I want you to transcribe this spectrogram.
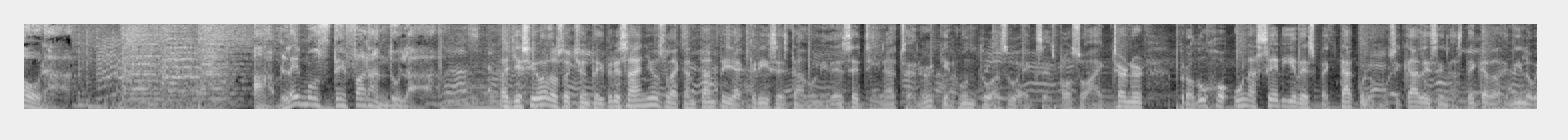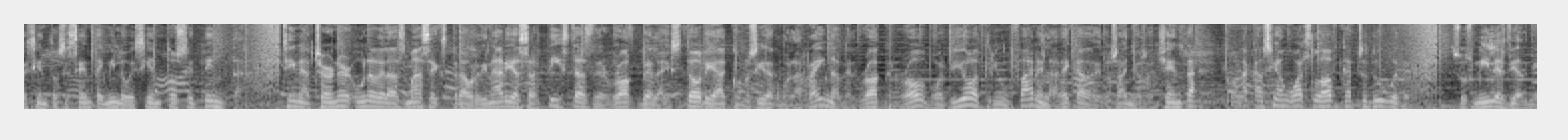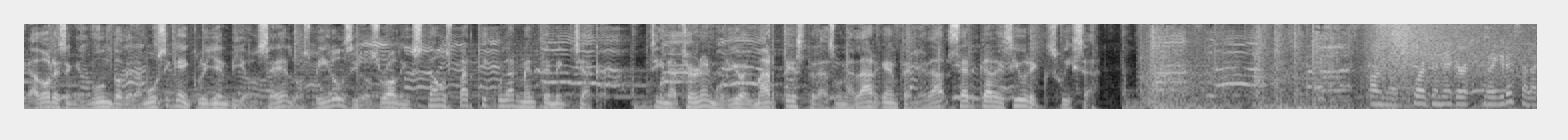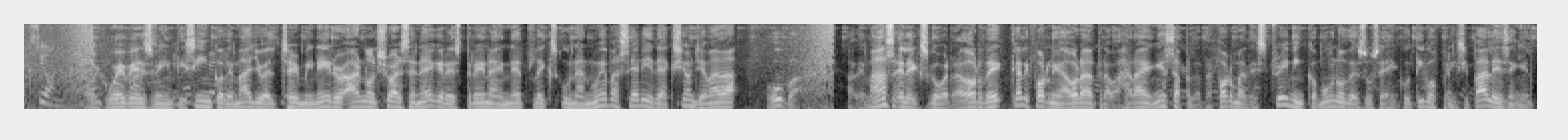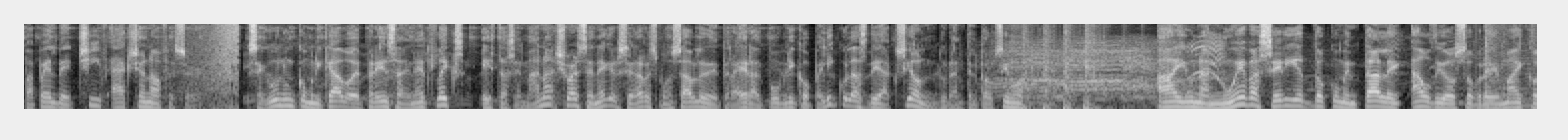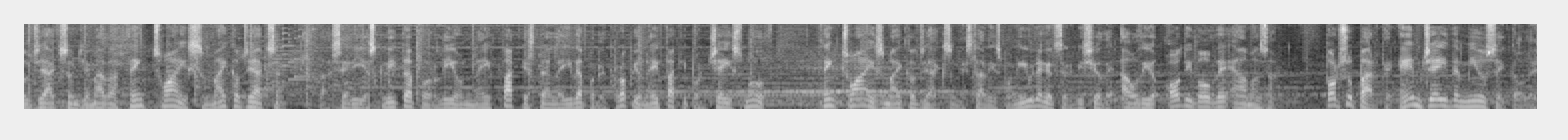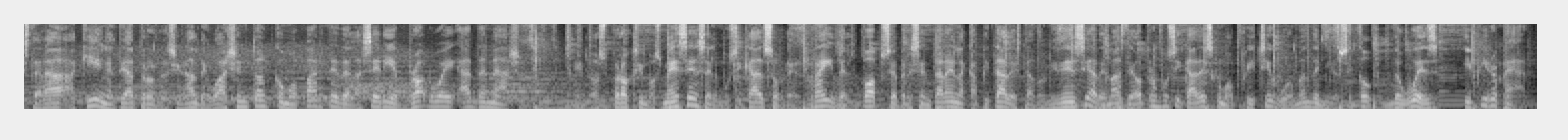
ahora, hablemos de farándula. Falleció a los 83 años la cantante y actriz estadounidense Tina Turner, quien junto a su ex esposo Ike Turner produjo una serie de espectáculos musicales en las décadas de 1960 y 1970. Tina Turner, una de las más extraordinarias artistas de rock de la historia, conocida como la reina del rock and roll, volvió a triunfar en la década de los años 80 con la canción What's Love Got to Do With It. Sus miles de admiradores en el mundo de la música incluyen Beyoncé, los Beatles y los Rolling Stones, particularmente Mick Jagger. Tina Turner murió el martes tras una larga enfermedad cerca de Zurich, Suiza. Arnold Schwarzenegger regresa a la acción. Hoy jueves 25 de mayo, el Terminator Arnold Schwarzenegger estrena en Netflix una nueva serie de acción llamada Fuba. Además, el exgobernador de California ahora trabajará en esa plataforma de streaming como uno de sus ejecutivos principales en el papel de Chief Action Officer. Según un comunicado de prensa de Netflix, esta semana Schwarzenegger será responsable de traer al público películas de acción durante el próximo año. Hay una nueva serie documental en audio sobre Michael Jackson llamada Think Twice, Michael Jackson. La serie escrita por Leon Neyfakh está leída por el propio Neyfakh y por Jay Smooth. Think Twice, Michael Jackson está disponible en el servicio de audio Audible de Amazon. Por su parte, MJ the Musical estará aquí en el Teatro Nacional de Washington como parte de la serie Broadway at the National. En los próximos meses, el musical sobre el rey del pop se presentará en la capital estadounidense, además de otros musicales como Pretty Woman the Musical, The Wiz y Peter Pan.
